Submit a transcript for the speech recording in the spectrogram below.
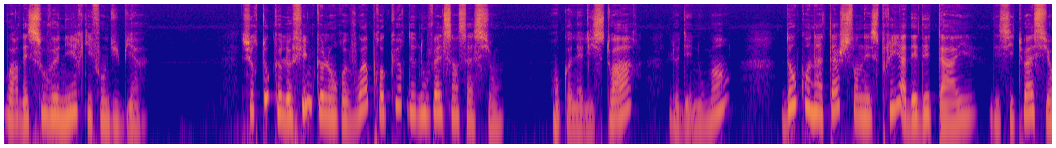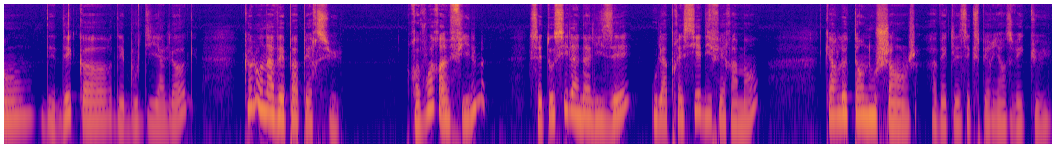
voire des souvenirs qui font du bien. Surtout que le film que l'on revoit procure de nouvelles sensations. On connaît l'histoire, le dénouement, donc on attache son esprit à des détails, des situations, des décors, des bouts de dialogue que l'on n'avait pas perçus. Revoir un film, c'est aussi l'analyser ou l'apprécier différemment, car le temps nous change avec les expériences vécues.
